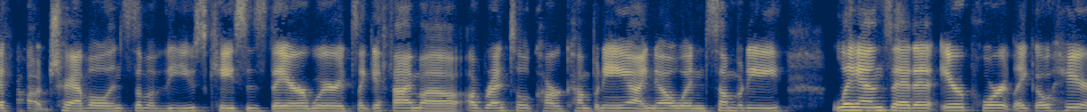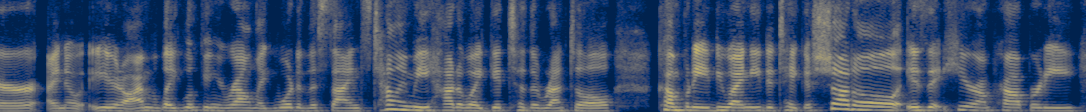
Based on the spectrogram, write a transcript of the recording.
about travel and some of the use cases there where it's like if I'm a, a rental car company, I know when somebody lands at an airport like O'Hare, I know, you know, I'm like looking around, like, what are the signs telling me? How do I get to the rental company? Do I need to take a shuttle? Is it here on property?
